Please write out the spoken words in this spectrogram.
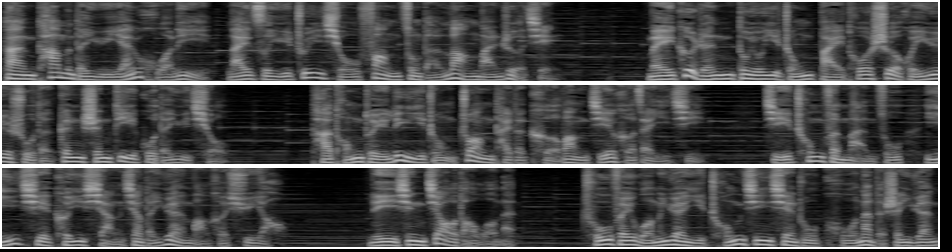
但他们的语言火力来自于追求放纵的浪漫热情。每个人都有一种摆脱社会约束的根深蒂固的欲求，它同对另一种状态的渴望结合在一起，即充分满足一切可以想象的愿望和需要。理性教导我们。除非我们愿意重新陷入苦难的深渊，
